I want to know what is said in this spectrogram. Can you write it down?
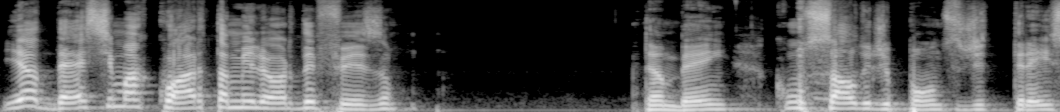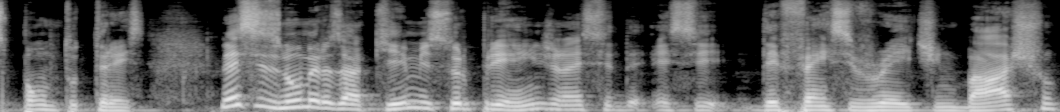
E a 14 melhor defesa. Também com saldo de pontos de 3.3. Nesses números aqui, me surpreende, né? Esse, esse defensive rating baixo.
